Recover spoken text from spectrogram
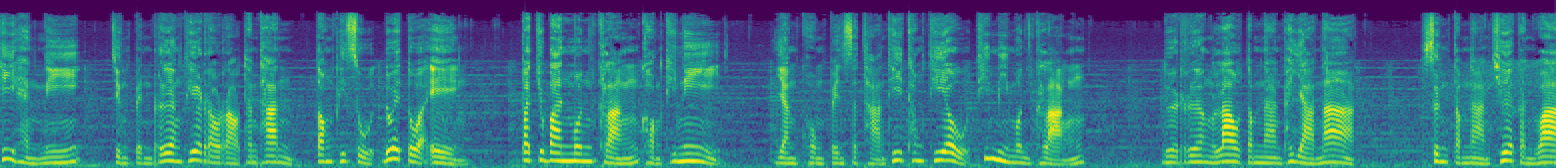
ที่แห่งนี้ จึงเป็นเรื่องที่เราๆท่านๆ ต้องพิสูจน์ด้วยตัวเอง ปัจจุบันมนต์ขลังของที่นี่ ยังคงเป็นสถานที่ท่องเที่ยวที่มีมนต์ขลัง ด้วยเรื่องเล่าตำนานพญานาค ซึ่งตำนานเชื่อกันว่า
